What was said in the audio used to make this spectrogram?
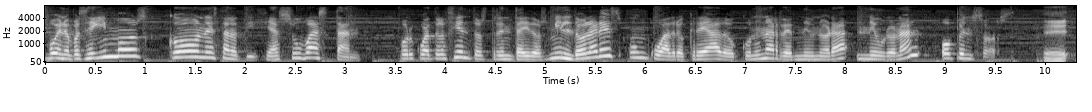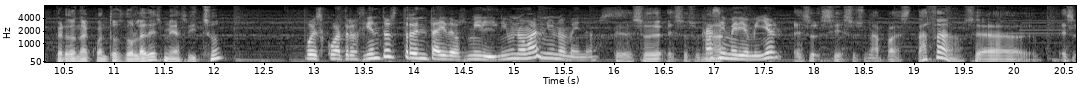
Bueno, pues seguimos con esta noticia. Subastan por 432 mil dólares un cuadro creado con una red neuronal open source. Eh, perdona, ¿cuántos dólares me has dicho? Pues 432 mil, ni uno más ni uno menos. Pero eso, eso es una... Casi medio millón. Eso, sí, eso es una pastaza. O sea, es,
